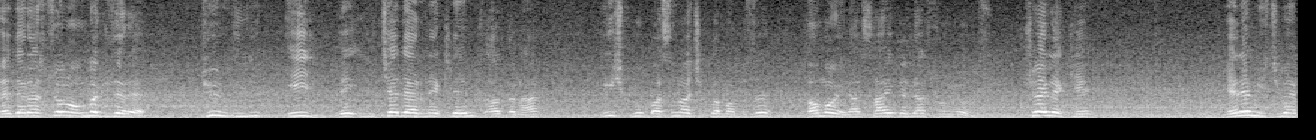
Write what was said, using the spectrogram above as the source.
Federasyon olmak üzere tüm il, il ve ilçe derneklerimiz adına iş bu basın açıklamamızı kamuoyuna saygıyla sunuyoruz. Şöyle ki Gelemiç ve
